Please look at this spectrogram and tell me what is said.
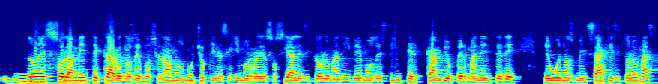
No es solamente, claro, nos emocionamos mucho quienes seguimos redes sociales y todo lo demás y vemos este intercambio permanente de, buenos mensajes y todo lo demás,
